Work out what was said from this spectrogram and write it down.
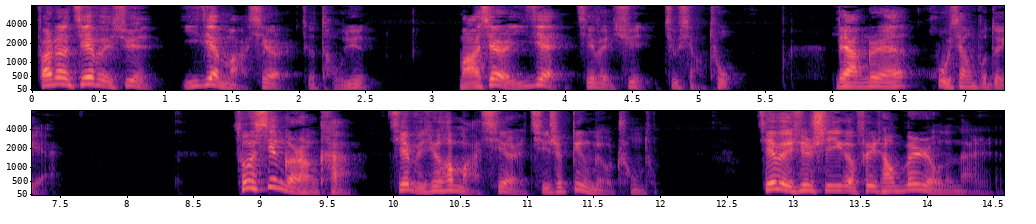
反正杰斐逊一见马歇尔就头晕，马歇尔一见杰斐逊就想吐，两个人互相不对眼。从性格上看，杰斐逊和马歇尔其实并没有冲突。杰斐逊是一个非常温柔的男人，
